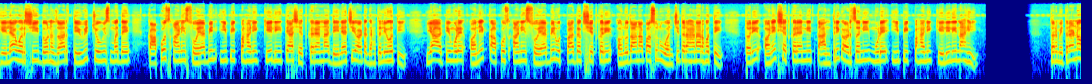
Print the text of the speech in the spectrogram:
गेल्या वर्षी दोन हजार तेवीस चोवीसमध्ये कापूस आणि सोयाबीन ई पीक पाहणी केली. त्या शेतकऱ्यांना देण्याची अट घातली होती. या अटीमुळे अनेक कापूस आणि सोयाबीन उत्पादक शेतकरी अनुदानापासून वंचित राहणार होते. तरी अनेक शेतकऱ्यांनी तांत्रिक अडचणीमुळे ई पीक पाहणी केलेली नाही. तर मित्रांनो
